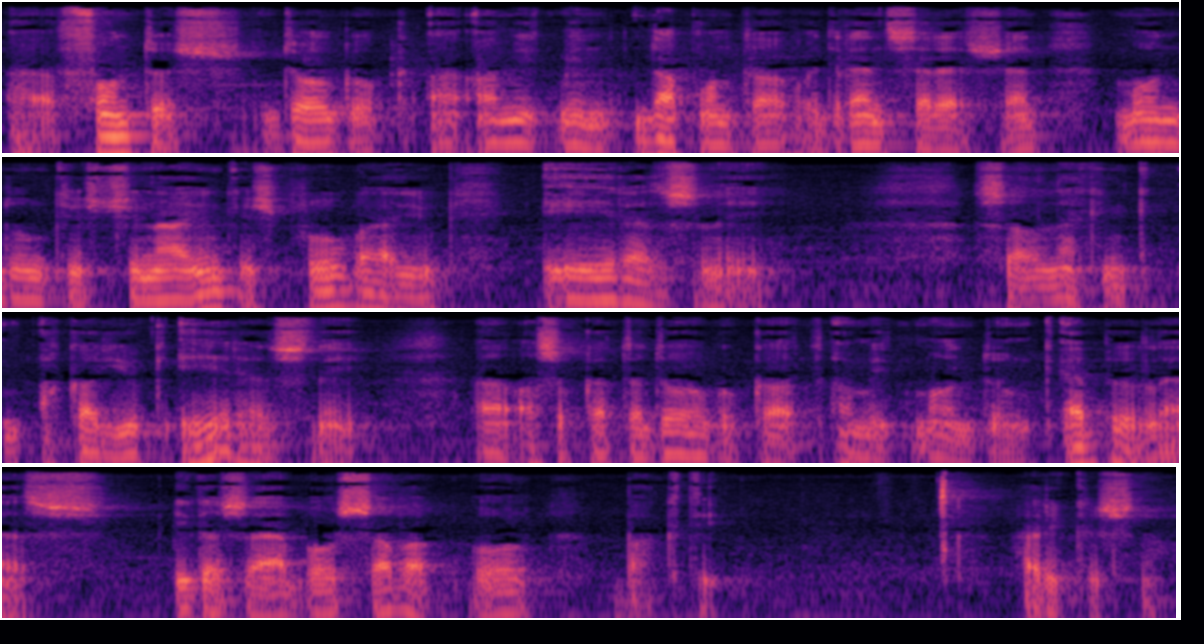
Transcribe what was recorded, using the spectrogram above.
a fontos dolgok, a, amik mind naponta vagy rendszeresen mondunk és csináljunk, és próbáljuk érezni Szóval nekünk akarjuk érezni azokat a dolgokat, amit mondunk. Ebből lesz igazából szavakból bakti. Hari Krishna.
